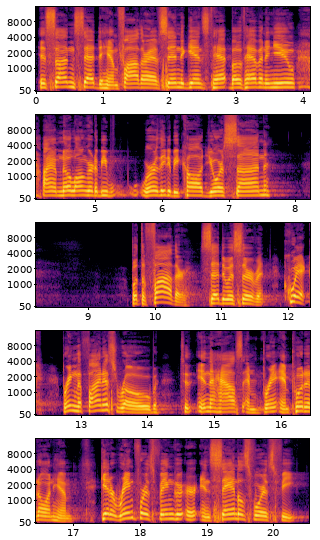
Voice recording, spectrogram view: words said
His son said to him, Father, I have sinned against both heaven and you. I am no longer to be worthy to be called your son. But the father said to his servant, Quick, bring the finest robe to, in the house and, bring, and put it on him. Get a ring for his finger er, and sandals for his feet.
